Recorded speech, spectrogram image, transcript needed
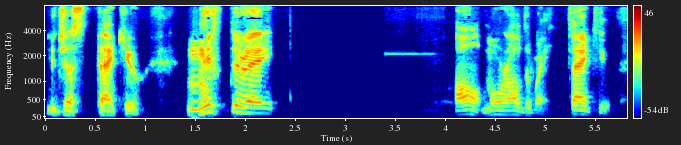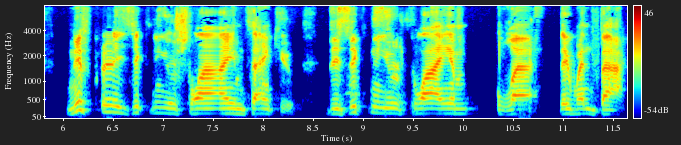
You just, thank you. Niftere, all, more all the way. Thank you. Niftere zikni Yerushalayim, thank you. The zikni Yerushalayim left. They went back.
